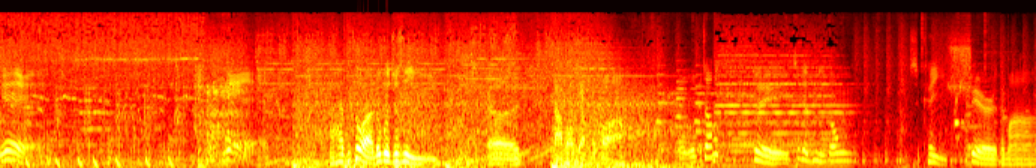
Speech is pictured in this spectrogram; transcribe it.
耶！耶，还还不错啊。如果就是以呃大包箱的话，我我不知道，对这个迷宫是可以 share 的吗？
